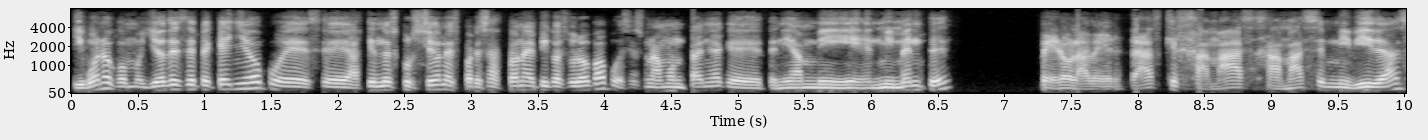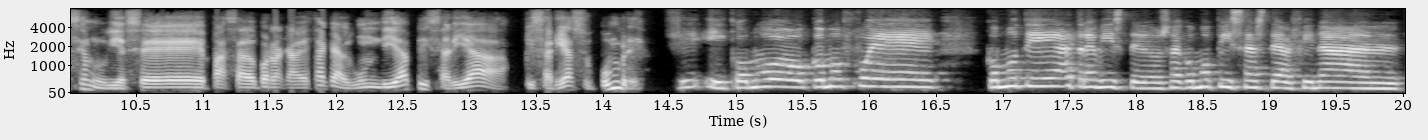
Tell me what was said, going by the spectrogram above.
y bueno, como yo desde pequeño, pues eh, haciendo excursiones por esa zona de Picos Europa, pues es una montaña que tenía en mi, en mi mente, pero la verdad que jamás, jamás en mi vida se me hubiese pasado por la cabeza que algún día pisaría, pisaría su cumbre. Sí, ¿y cómo, cómo fue, cómo te atreviste? O sea, ¿cómo pisaste al final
